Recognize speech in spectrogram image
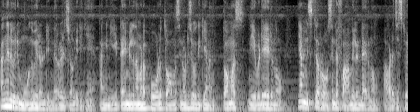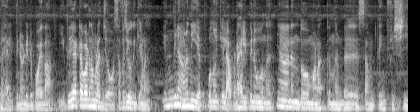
അങ്ങനെ ഒരു മൂന്ന് പേരും ഡിന്നർ കഴിച്ചുകൊണ്ടിരിക്കുകയാണ് അങ്ങനെ ഈ ടൈമിൽ നമ്മുടെ പോൾ തോമസിനോട് ചോദിക്കുകയാണ്. തോമസ് നീ എവിടെയായിരുന്നു? ഞാൻ മിസ്റ്റർ റോസിന്റെ ഫാമിലുണ്ടായിരുന്നു അവിടെ ജസ്റ്റ് ഒരു ഹെൽപ്പിന് വേണ്ടിയിട്ട് പോയതാണ് ഇത് കേട്ടപാട് നമ്മുടെ ജോസഫ് ചോദിക്കുകയാണ് എന്തിനാണ് നീ എപ്പോൾ നോക്കിയാലും അവിടെ ഹെൽപ്പിന് പോകുന്നത്? ഞാൻ എന്തോ മണക്കുന്നുണ്ട് സംതിങ് ഫിഷി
